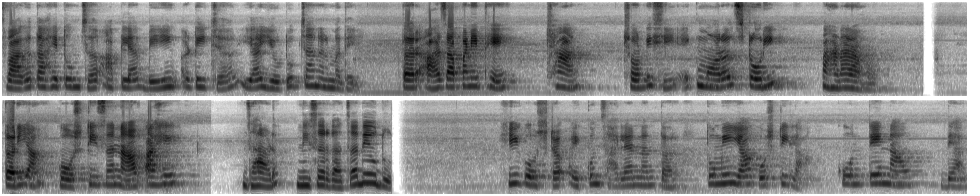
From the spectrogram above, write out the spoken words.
स्वागत आहे तुमचं आपल्या बिईंग अ टीचर या यूट्यूब चॅनलमध्ये तर आज आपण इथे छान छोटीशी एक मॉरल स्टोरी पाहणार आहोत. तर या गोष्टीचं नाव आहे झाड निसर्गाचा देवदूत. ही गोष्ट ऐकून झाल्यानंतर तुम्ही या गोष्टीला कोणते नाव द्याल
